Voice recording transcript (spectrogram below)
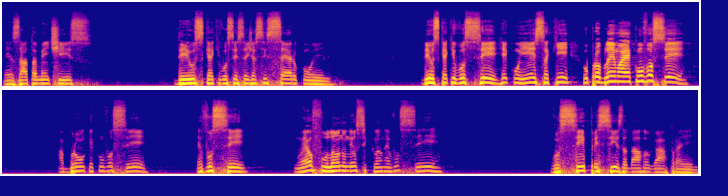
É exatamente isso. Deus quer que você seja sincero com Ele. Deus quer que você reconheça que o problema é com você, a bronca é com você, é você, não é o fulano nem o ciclano, é você. Você precisa dar lugar para Ele.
